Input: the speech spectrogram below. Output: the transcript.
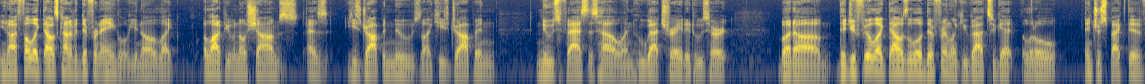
You know, I felt like that was kind of a different angle. You know, like a lot of people know Shams as he's dropping news. Like he's dropping news fast as hell and who got traded, who's hurt. But um, did you feel like that was a little different? Like you got to get a little introspective.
